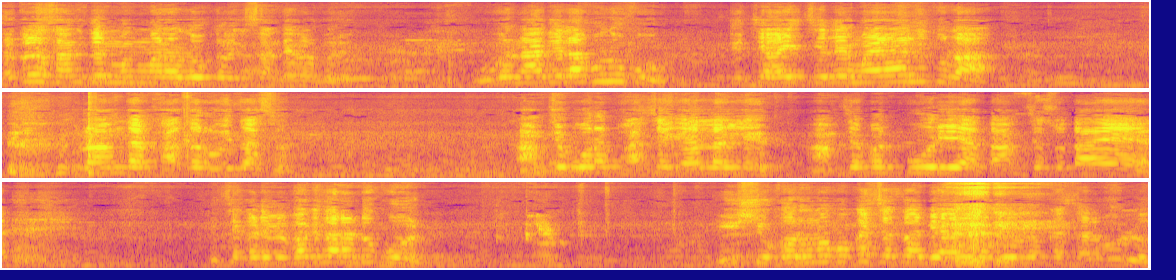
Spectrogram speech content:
सगळं सांगते मग मला लोक संध्याकाळपर्यंत. उभं नादी लागू नको. तिची आईची लय माया आली तुला. तुला आमदार खासदार होईत असं. आमचे पोरं फासे घ्यायला लागलेत. आमच्या पण पोरी आहेत. आमच्या सुद्धा आया आहेत तिच्याकडे विभाग बघ जरा डुकून. इश्यू करू नको कशाचा बी आईला बोललो कशाला बोललो?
